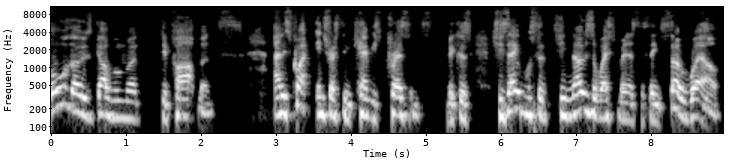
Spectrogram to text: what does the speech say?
all those government departments, and it's quite interesting Kemi's presence because she's able to, she knows the Westminster thing so well.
